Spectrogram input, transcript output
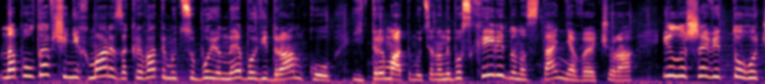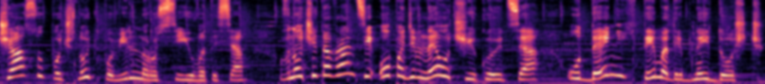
На Полтавщині хмари закриватимуть собою небо від ранку і триматимуться на небосхилі до настання вечора. І лише від того часу почнуть повільно розсіюватися. Вночі та вранці опадів не очікується. У день йтиме дрібний дощ.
